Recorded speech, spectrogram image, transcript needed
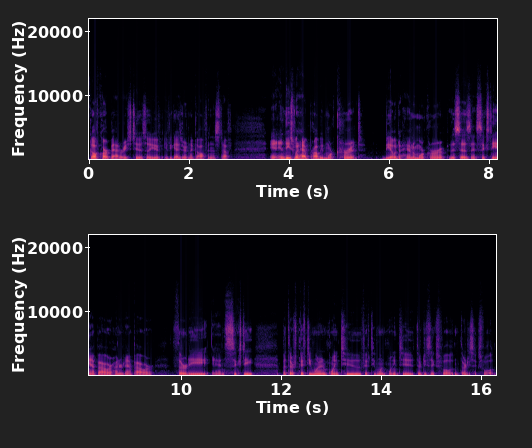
golf cart batteries too. So you, if you guys are into golfing and stuff, and, and, these would have probably more current, be able to handle more current. This says at 60 amp hour, 100 amp hour, 30 and 60, but they're 51.2, 51.2, 36 volt, and 36 volt.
